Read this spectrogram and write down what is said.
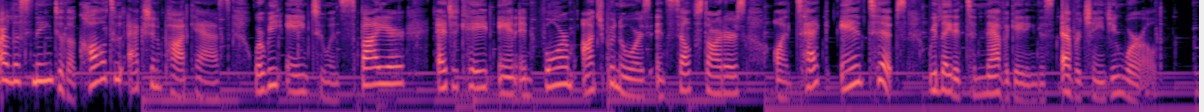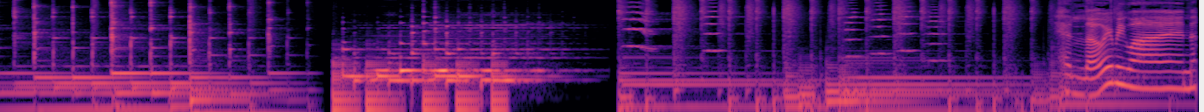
are listening to the Call to Action podcast, where we aim to inspire, educate, and inform entrepreneurs and self starters on tech and tips related to navigating this ever changing world. Hello, everyone.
